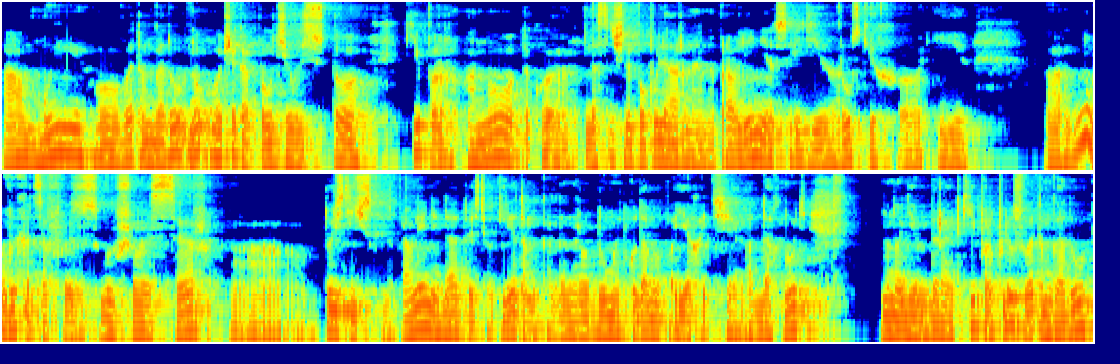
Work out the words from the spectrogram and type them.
мы в этом году, ну, вообще как получилось, что Кипр, оно такое достаточно популярное направление среди русских и ну, выходцев из бывшего СССР, а, туристическое направление, да, то есть вот летом, когда народ думает, куда бы поехать отдохнуть, многие выбирают Кипр, плюс в этом году,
